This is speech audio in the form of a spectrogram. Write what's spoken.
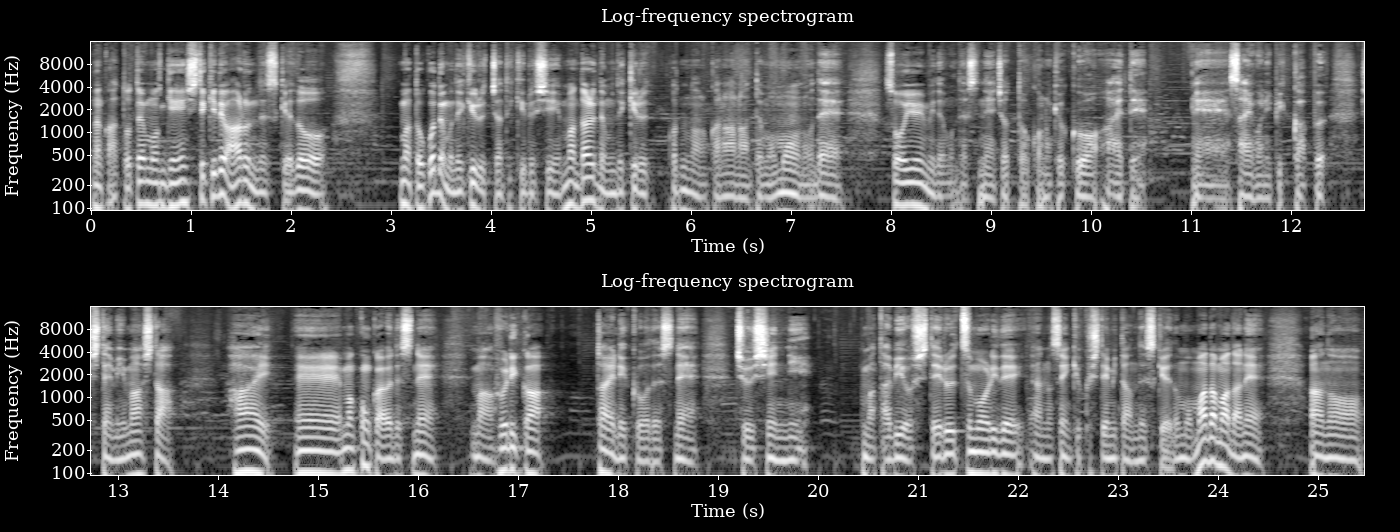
なんかとても原始的ではあるんですけど、まあどこでもできるっちゃできるし、まあ誰でもできることなのかななんても思うので、そういう意味でもですね、ちょっとこの曲をあえて、えー最後にピックアップしてみました。はい。えーまあ今回はですね、まあアフリカ大陸をですね、中心に、まあ旅をしてるつもりで、あの選曲してみたんですけれども、まだまだね、あの、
